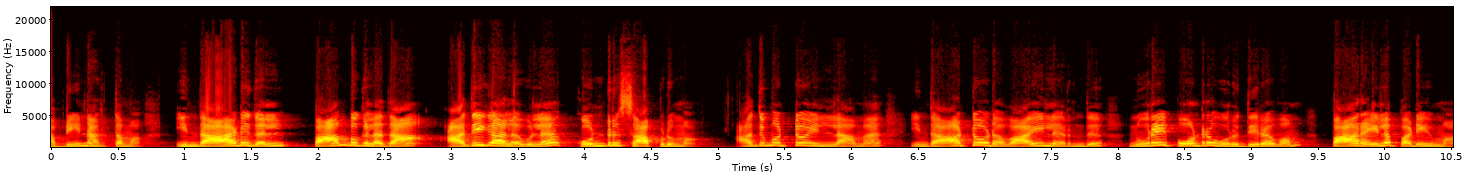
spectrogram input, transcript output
அப்படின்னு அர்த்தமா. இந்த ஆடுகள் பாம்புகளை தான் அதிக அளவுல கொன்று சாப்பிடுமா. அது மட்டும் இல்லாமல் இந்த ஆட்டோட வாயிலிருந்து நுரை போன்ற ஒரு திரவம் பாறையில் படியுமா?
